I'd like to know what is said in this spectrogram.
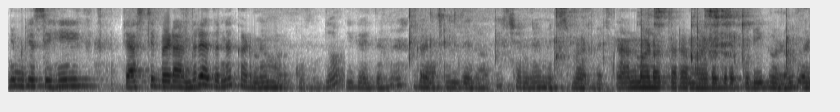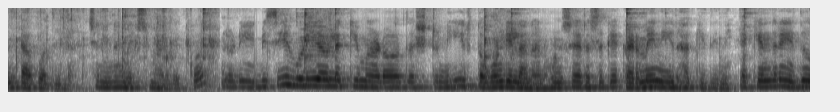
ನಿಮಗೆ ಸಿಹಿ ಜಾಸ್ತಿ ಬೇಡ ಅಂದ್ರೆ ಅದನ್ನ ಕಡಿಮೆ ಮಾಡ್ಕೋಬಹುದು ಈಗ ಇದನ್ನ ಗಂಟಿಲ್ದಿರೋ ಹಾಗೆ ಚೆನ್ನಾಗಿ ಮಿಕ್ಸ್ ಮಾಡ್ಬೇಕು. ನಾನು ಮಾಡೋ ತರ ಮಾಡಿದ್ರೆ ಪುಡಿಗಳು ಗಂಟಾಗೋದಿಲ್ಲ. ಚೆನ್ನಾಗಿ ಮಿಕ್ಸ್ ಮಾಡಬೇಕು. ನೋಡಿ, ಬಿಸಿ ಹುಳಿ ಅವಲಕ್ಕಿ ಮಾಡೋದಷ್ಟು ನೀರು ತಗೊಂಡಿಲ್ಲ ನಾನು. ಹುಣಸೆ ರಸಕ್ಕೆ ಕಡಿಮೆ ನೀರು ಹಾಕಿದ್ದೀನಿ. ಯಾಕೆಂದ್ರೆ ಇದು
